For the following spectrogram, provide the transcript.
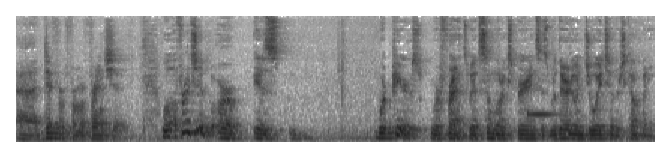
uh, differ from a friendship? Well, a friendship or is we're peers, we're friends, we have similar experiences, we're there to enjoy each other's company.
